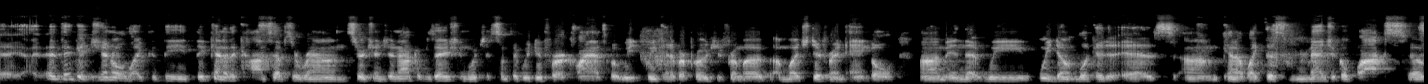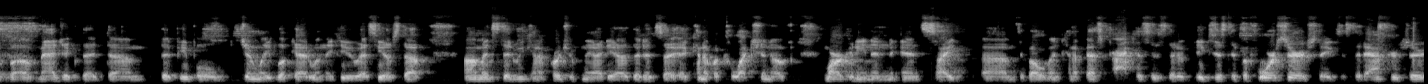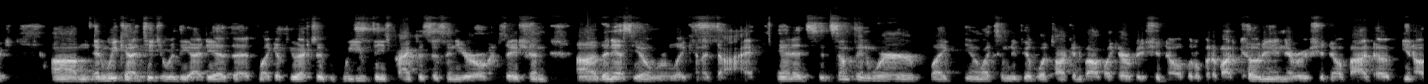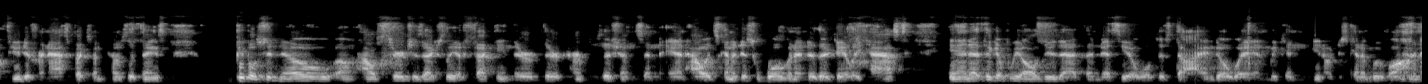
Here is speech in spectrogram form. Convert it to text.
I think in general, like the, the kind of the concepts around search engine optimization, which is something we do for our clients, but we, we kind of approach it from a, a much different angle um, in that we we don't look at it as um, kind of like this magical box of, of magic that um, that people generally look at when they do SEO stuff. Um, instead, we kind of approach it from the idea that it's a, a kind of a collection of marketing and, and site um, development kind of best practices that have existed before search, they existed after search. Um, and we kind of teach it with the idea that, like, if you actually weave these practices into your organization, uh, then SEO will really kind of die. And it's it's something where, like, you know, like so many people are talking about, like, everybody should know a little bit about coding, everybody should know about, uh, you know, a few different aspects when it comes to things people should know um, how search is actually affecting their their current positions and, and how it's kind of just woven into their daily tasks. And I think if we all do that, then SEO will just die and go away, and we can you know just kind of move on.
